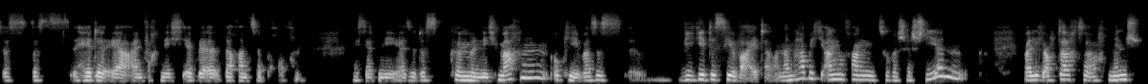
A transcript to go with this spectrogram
das, das hätte er einfach nicht, er wäre daran zerbrochen. Ich sagte, nee, also das können wir nicht machen. Okay, was ist, äh, wie geht es hier weiter? Und dann habe ich angefangen zu recherchieren, weil ich auch dachte, ach Mensch,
